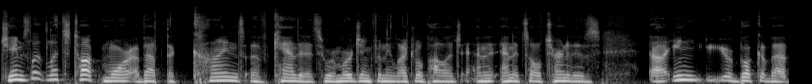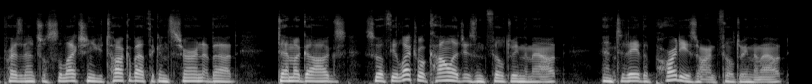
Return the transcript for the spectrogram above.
James, let, us talk more about the kinds of candidates who are emerging from the Electoral College and, and its alternatives Uh, in your book about presidential selection, you talk about the concern about demagogues. So if the Electoral College isn't filtering them out, and today the parties aren't filtering them out,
